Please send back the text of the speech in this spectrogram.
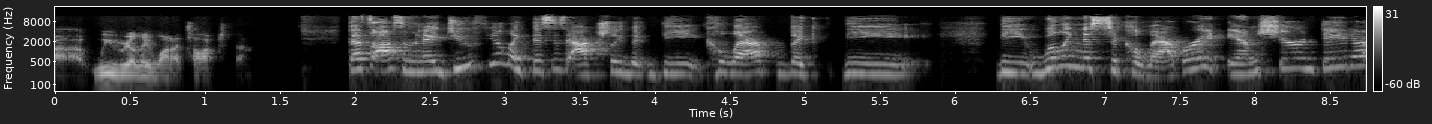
uh, we really want to talk to them. That's awesome, and I do feel like this is actually the the collab like the the willingness to collaborate and share data,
